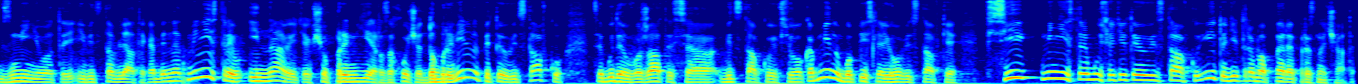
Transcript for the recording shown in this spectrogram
змінювати і відставляти кабінет міністрів. І навіть якщо прем'єр захоче добровільно піти у відставку, це буде вважатися відставкою всього кабміну, бо після його відставки всі міністри мусять іти у відставку, і тоді треба перепризначати.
